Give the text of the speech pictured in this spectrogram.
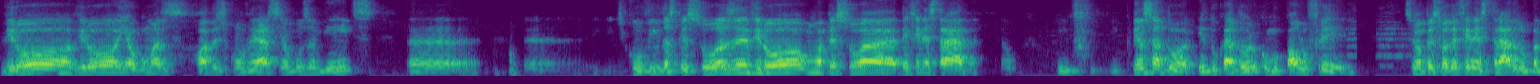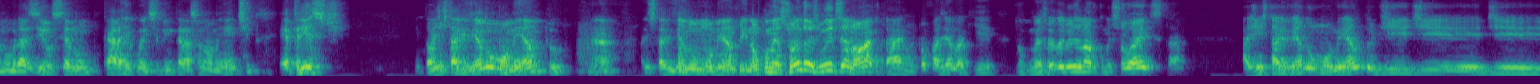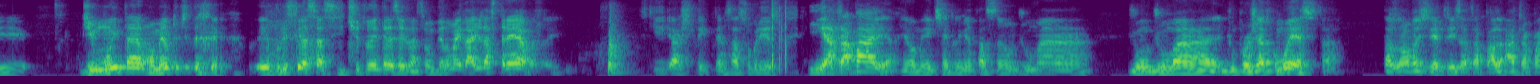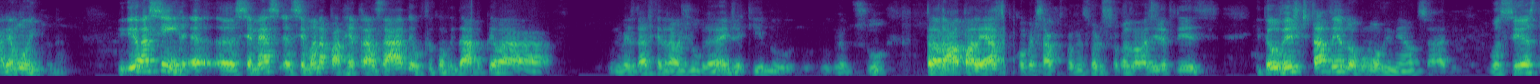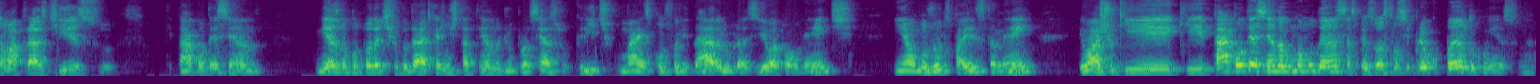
virou, virou em algumas rodas de conversa, em alguns ambientes uh, uh, convívio das pessoas, é, virou uma pessoa defenestrada. Então, um, pensador, educador, como Paulo Freire, ser uma pessoa defenestrada no, no Brasil, sendo um cara reconhecido internacionalmente, é triste. Então, a gente está vivendo um momento, né? A gente está vivendo um momento, e não começou em 2019, tá? Eu não estou fazendo aqui, não começou em 2019, começou antes, tá? a gente está vivendo um momento de, de, de, de muita. Um momento de. Por isso que esse título é interessante. Nós estamos vivendo uma idade das trevas aí. Que acho que tem que pensar sobre isso. E atrapalha realmente a implementação de uma de um, de uma, de um projeto como esse, tá? Das novas diretrizes. Atrapalha, atrapalha muito, né? Eu, assim, é, é, semestre, semana retrasada, eu fui convidado pela Universidade Federal de Rio Grande, aqui do, do Rio Grande do Sul, para dar uma palestra, conversar com os professores sobre as novas diretrizes. Então, eu vejo que está havendo algum movimento, sabe? Vocês estão atrás disso, está acontecendo. Mesmo com toda a dificuldade que a gente está tendo de um processo crítico mais consolidado no Brasil atualmente, em alguns outros países também, eu acho que está acontecendo alguma mudança, as pessoas estão se preocupando com isso. Né?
